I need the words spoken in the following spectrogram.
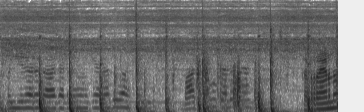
पहिए का रहा कट रहे हैं क्या ना तो बात करूँ पहले कट रहने दो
